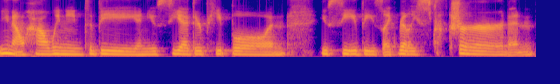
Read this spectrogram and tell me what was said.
you know, how we need to be. And you see other people and you see these like really structured and,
